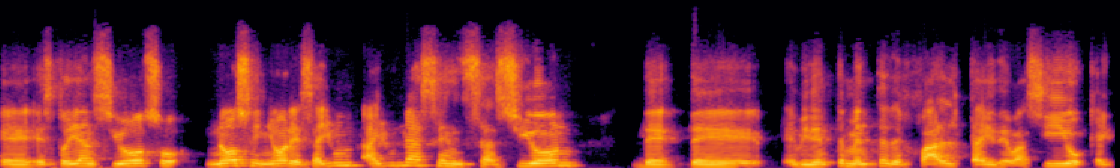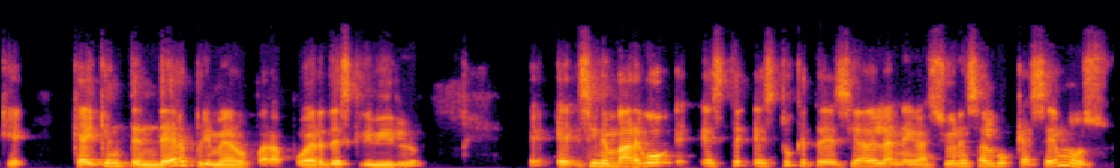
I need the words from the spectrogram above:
Eh, estoy ansioso. No, señores, hay, un, hay una sensación de, evidentemente, de falta y de vacío que hay que, que hay que entender primero para poder describirlo. Eh, eh, sin embargo, este, esto que te decía de la negación es algo que hacemos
